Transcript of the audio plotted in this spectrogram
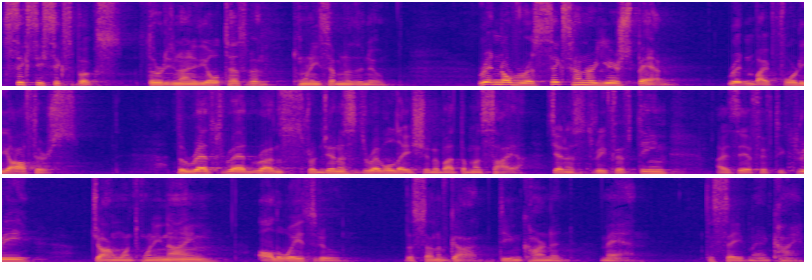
66 books, 39 of the Old Testament, 27 of the New, written over a 600 year span, written by 40 authors. The red thread runs from Genesis to Revelation about the Messiah. Genesis 3:15, Isaiah 53, John 129, all the way through the Son of God, the incarnate man, to save mankind.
